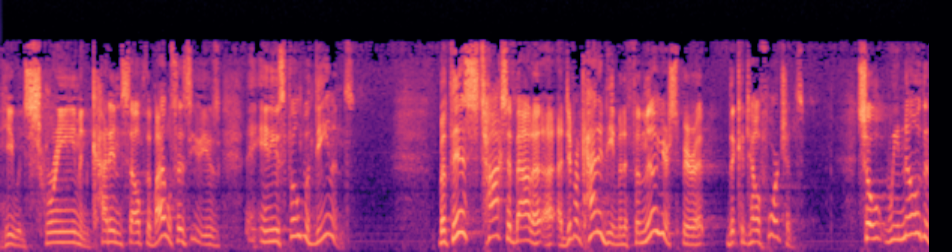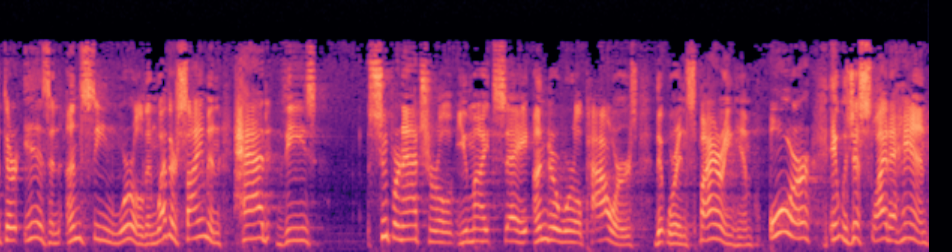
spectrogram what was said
he would scream and cut himself. The Bible says he was, and he was filled with demons. But this talks about a, a different kind of demon, a familiar spirit that could tell fortunes. So we know that there is an unseen world, and whether Simon had these supernatural, you might say, underworld powers that were inspiring him, or it was just sleight of hand.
